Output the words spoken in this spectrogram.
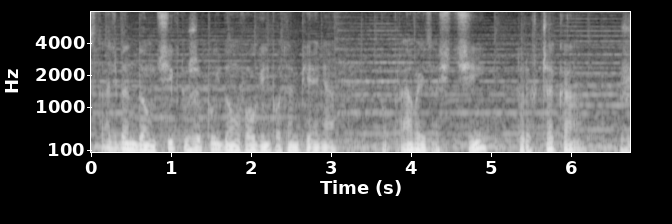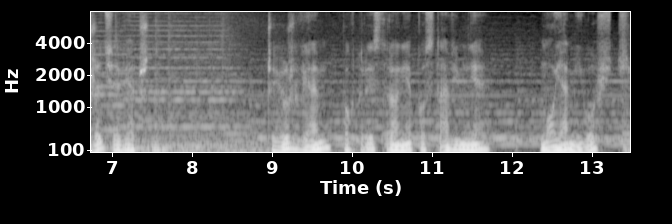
stać będą ci, którzy pójdą w ogień potępienia, po prawej zaś ci, których czeka życie wieczne. Czy już wiem, po której stronie postawi mnie moja miłość?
